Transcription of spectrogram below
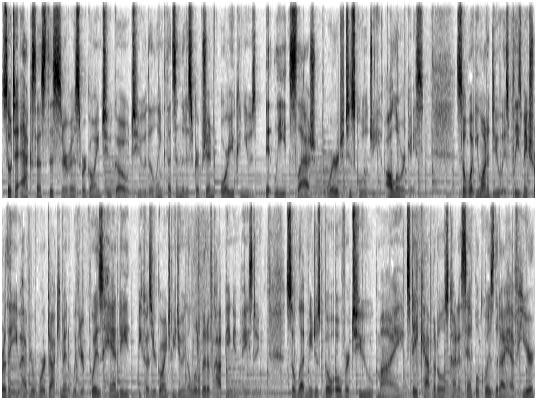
So to access this service, we're going to go to the link that's in the description, or you can use bit.ly slash word to Schoology, all lowercase. So what you want to do is please make sure that you have your Word document with your quiz handy because you're going to be doing a little bit of copying and pasting. So let me just go over to my state capitals kind of sample quiz that I have here.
